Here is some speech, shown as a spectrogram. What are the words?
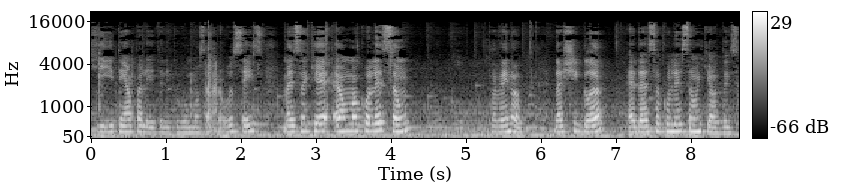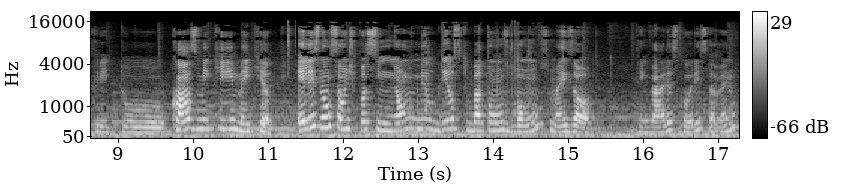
que tem a paleta ali que eu vou mostrar pra vocês. Mas isso aqui é uma coleção, tá vendo, da Xiglan é dessa coleção aqui, ó. Tá escrito Cosmic Makeup. Eles não são, tipo assim, oh meu Deus, que batons bons, mas, ó, tem várias cores, tá vendo?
